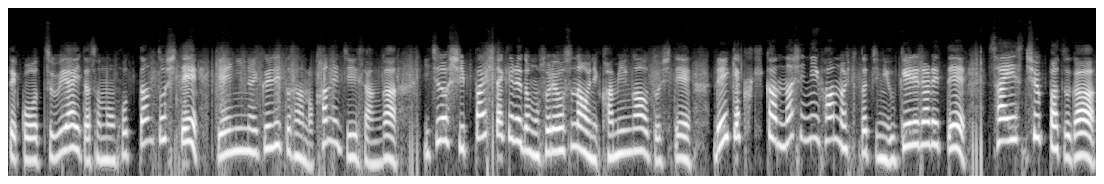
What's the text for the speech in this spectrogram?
てこうつぶやいたその発端として芸人の EXIT さんのカネチーさんが一度失敗したけれどもそれを素直にカミングアウトして冷却期間なしにファンの人たちに受け入れられて再出発が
